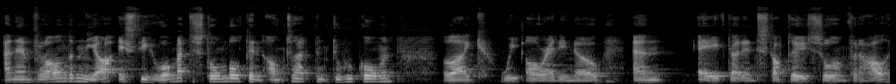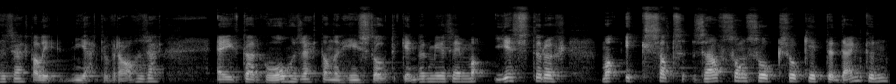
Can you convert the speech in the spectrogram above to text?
En in Vlaanderen, ja, is hij gewoon met de stoomboot in Antwerpen toegekomen. Like we already know. En hij heeft daar in het stadhuis zo'n verhaal gezegd. Alleen niet echt een verhaal gezegd. Hij heeft daar gewoon gezegd dat er geen stoute kinderen meer zijn. Maar je is terug. Maar ik zat zelf soms ook zo keer te denken.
